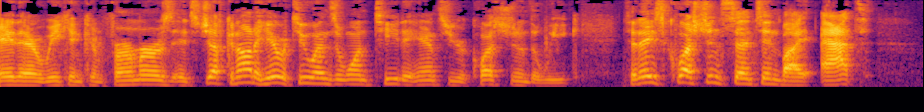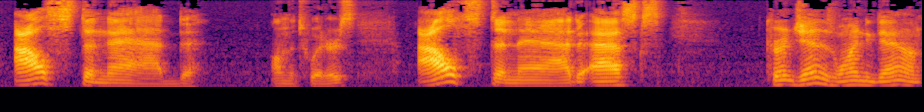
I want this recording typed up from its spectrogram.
Hey there, weekend confirmers. It's Jeff Cannata here with two N's and one T to answer your question of the week. Today's question sent in by at Alstanad on the Twitters. Alstanad asks, current gen is winding down.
